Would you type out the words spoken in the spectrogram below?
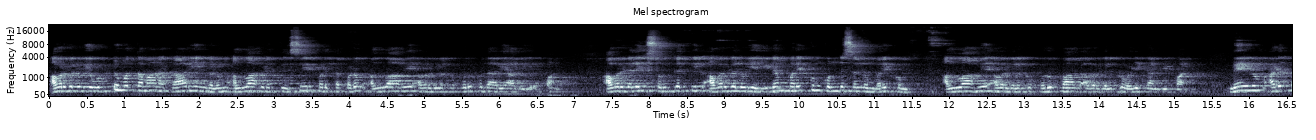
அவர்களுடைய ஒட்டுமொத்தமான காரியங்களும் அல்லாஹிடத்தில் சீர்படுத்தப்படும். அல்லாவே அவர்களுக்கு பொறுப்புதாரியாக இருப்பான். அவர்களை சொர்க்கத்தில் அவர்களுடைய இடம் வரைக்கும் கொண்டு செல்லும் வரைக்கும் அல்லாஹே அவர்களுக்கு பொறுப்பாக அவர்களுக்கு வழி காண்பிப்பான். மேலும் அடுத்த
